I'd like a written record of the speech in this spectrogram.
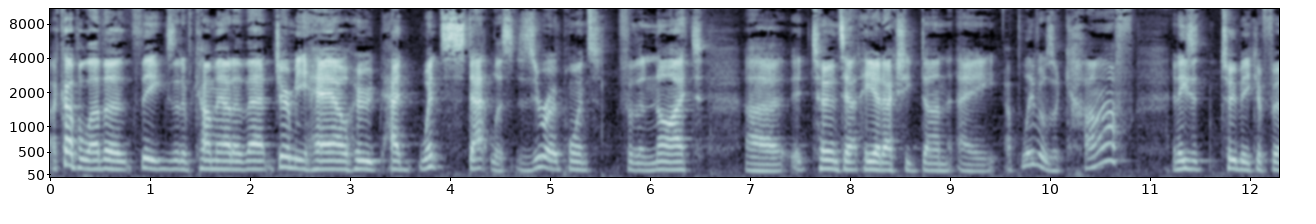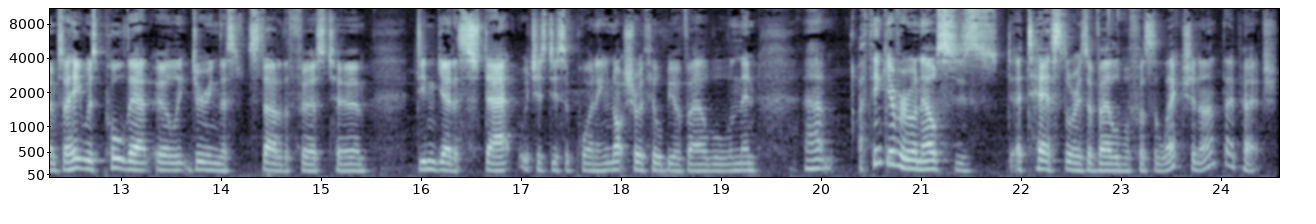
A couple other things that have come out of that: Jeremy Howe, who had went statless, zero points for the night. Uh, it turns out he had actually done a, I believe it was a calf, and he's a to be confirmed. So he was pulled out early during the start of the first term. Didn't get a stat, which is disappointing. not sure if he'll be available. And then um, I think everyone else is a test or is available for selection, aren't they, Patch?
